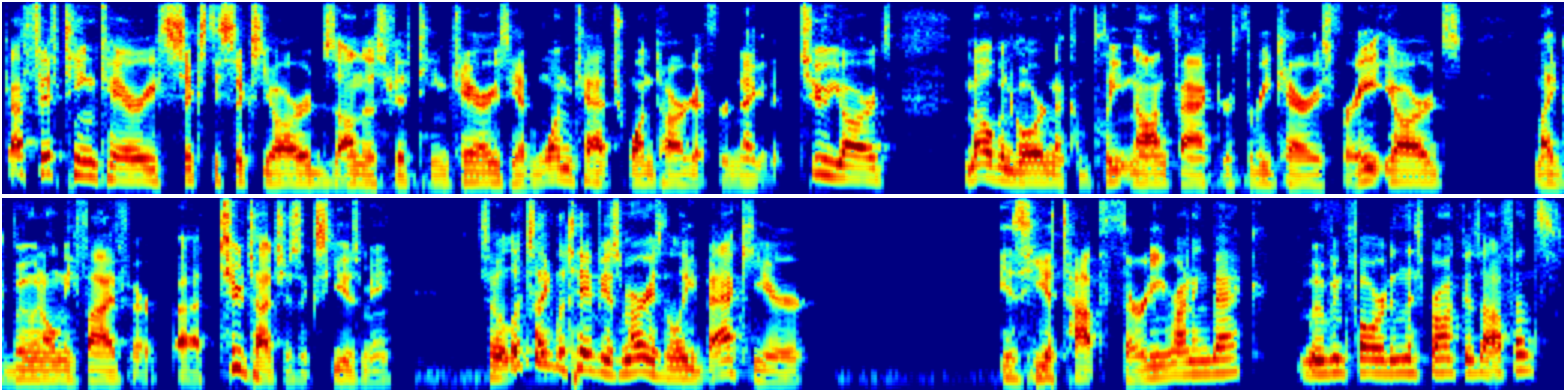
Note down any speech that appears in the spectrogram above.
Got 15 carries, 66 yards on those 15 carries. He had one catch, one target for negative two yards. Melvin Gordon, a complete non factor, three carries for eight yards. Mike Boone, only five or uh, two touches, excuse me. So it looks like Latavius Murray is the lead back here. Is he a top 30 running back moving forward in this Broncos offense?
